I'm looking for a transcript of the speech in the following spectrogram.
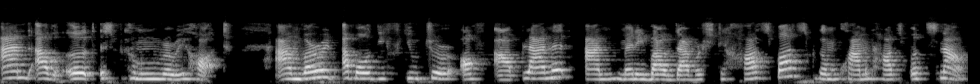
and our Earth is becoming very hot. I'm worried about the future of our planet and many biodiversity hotspots become climate hotspots now.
